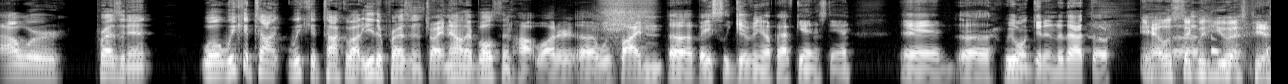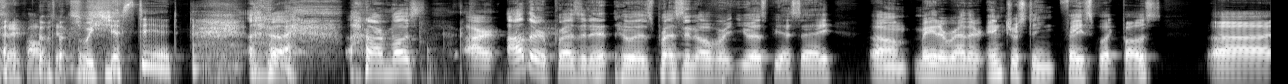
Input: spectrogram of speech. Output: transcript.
our president. Well, we could talk. We could talk about either presidents right now. They're both in hot water. Uh, with Biden uh, basically giving up Afghanistan, and uh, we won't get into that though. Yeah, let's stick with USPSA politics. we just did. our most our other president, who is president over at USPSA, um, made a rather interesting Facebook post. Uh,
